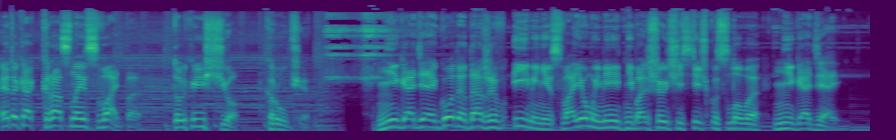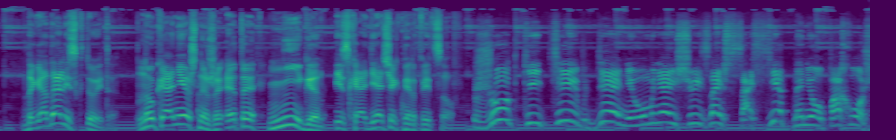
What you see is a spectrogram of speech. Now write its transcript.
Это как «Красная свадьба», только еще круче. Негодяй года даже в имени своем имеет небольшую частичку слова «негодяй». Догадались, кто это? Ну, конечно же, это Ниган из «Ходячих мертвецов». Жуткий тип, Дэнни, у меня еще и, знаешь, сосед на него похож.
